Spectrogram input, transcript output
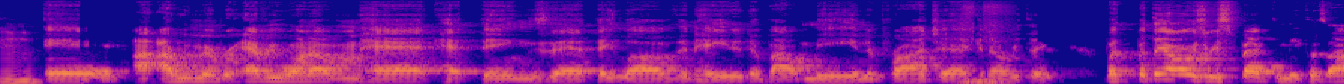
mm. and I, I, remember every one of them had had things that they loved and hated about me and the project and everything. But but they always respected me because I,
